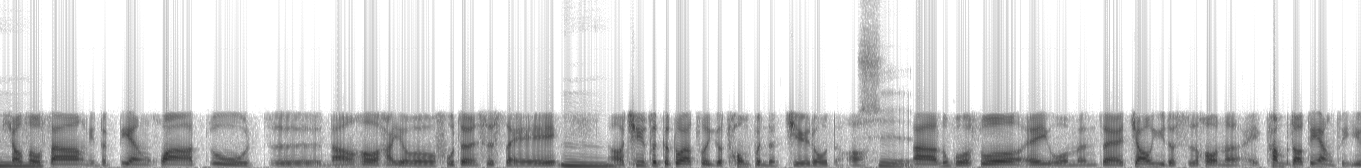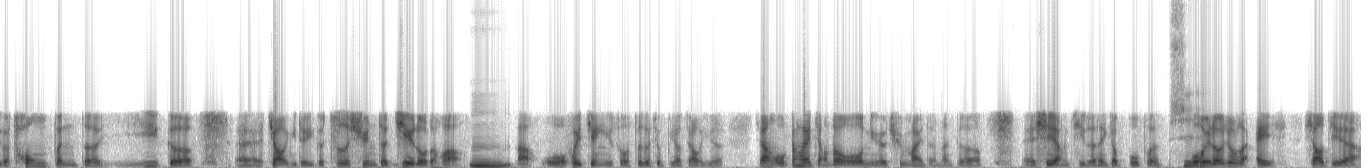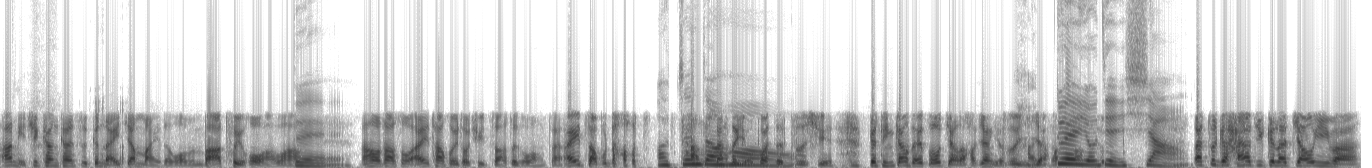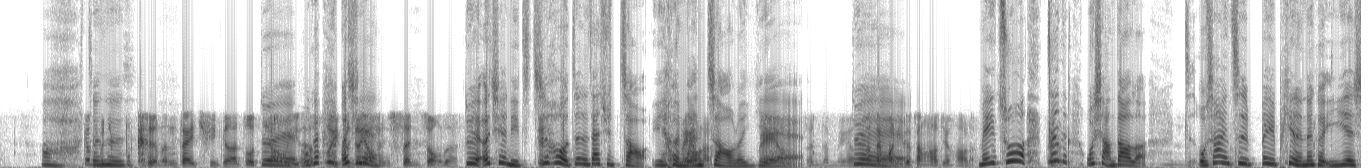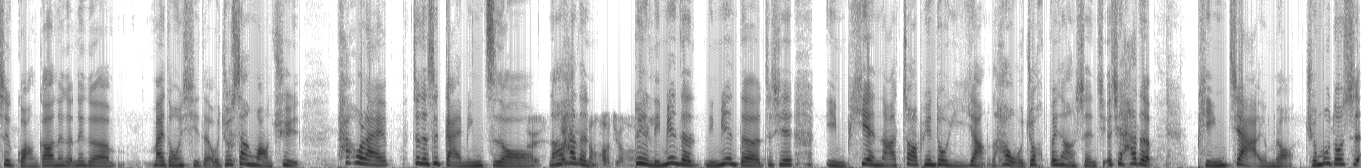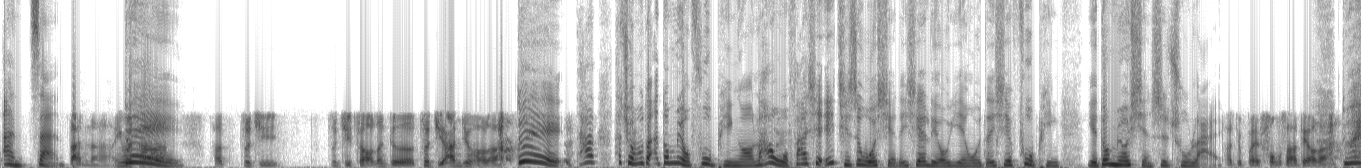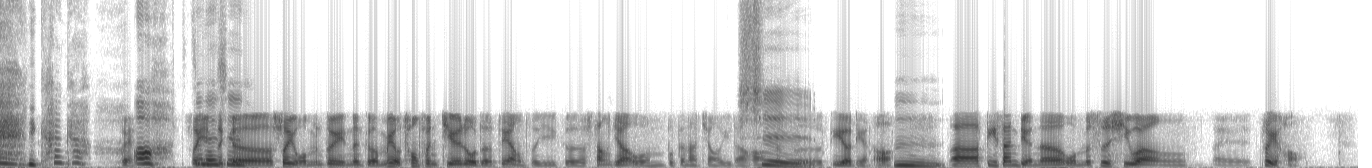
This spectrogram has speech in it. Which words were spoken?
销售商，你的电话、住址，然后还有负责人是谁？嗯，然后其实这个都要做一个充分的揭露的哦。是。那如果说，哎，我们在交易的时候呢，哎，看不到这样子一个充分的一个呃交易的一个资讯的揭露的话，嗯，那我会建议说，这个就不要交易了。像我刚才讲到我女儿去买的那个呃血氧计的那个部分，我回头就说，哎。小姐啊，你去看看是跟哪一家买的，我们把它退货好不好？对。然后他说，哎，他回头去找这个网站，哎，找不到哦，厂商的有关的资讯，跟您刚才所讲的好像也是一样。对，有点像。那这个还要去跟他交易吗？啊，根本就不可能再去跟他做交易的，所以这个要很慎重的。对，而且你之后真的再去找也很难找了耶。真的没有，对，再换一个账号就好了。没错，真的，我想到了，我上一次被骗的那个一页式广告，那个那个。卖东西的，我就上网去，他后来真的是改名字哦，然后他的对里面的里面的这些影片啊、照片都一样，然后我就非常生气，而且他的评价有没有全部都是按赞赞啊？因为他他自己自己找那个自己按就好了。对 他他全部都都没有复评哦，然后我发现哎，其实我写的一些留言，我的一些复评也都没有显示出来，他就被封杀掉了。对你看看。对哦，所以这个，所以我们对那个没有充分揭露的这样子一个商家，我们不跟他交易的哈。是。是第二点啊。嗯。啊，第三点呢，我们是希望，呃，最好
